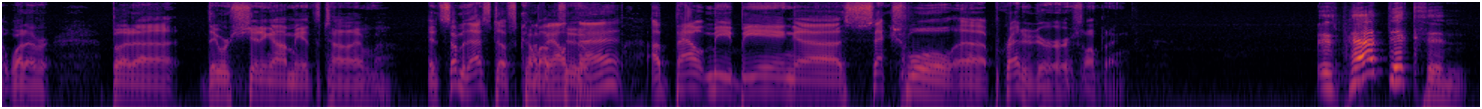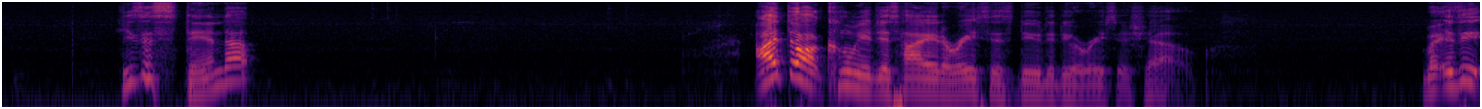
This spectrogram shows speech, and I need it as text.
whatever, but uh, they were shitting on me at the time, and some of that stuff's come About up too. that? About me being a sexual uh, predator or something. Is Pat Dixon? He's a stand-up. I thought Cumia just hired a racist dude to do a racist show. But is he?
